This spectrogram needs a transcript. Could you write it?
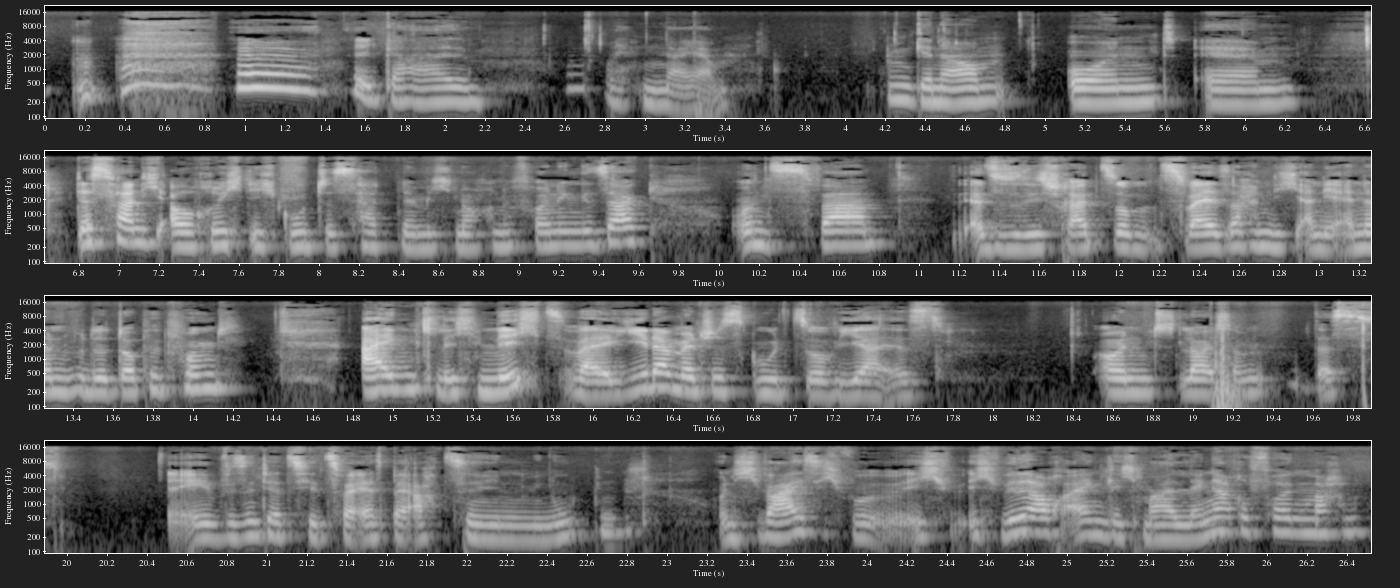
äh, egal. Naja, genau. Und ähm, das fand ich auch richtig gut. Das hat nämlich noch eine Freundin gesagt. Und zwar, also sie schreibt so zwei Sachen, die ich an ihr ändern würde. Doppelpunkt. Eigentlich nichts, weil jeder Mensch ist gut, so wie er ist. Und Leute, das, ey, wir sind jetzt hier zwar erst bei 18 Minuten. Und ich weiß, ich, ich, ich will auch eigentlich mal längere Folgen machen.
